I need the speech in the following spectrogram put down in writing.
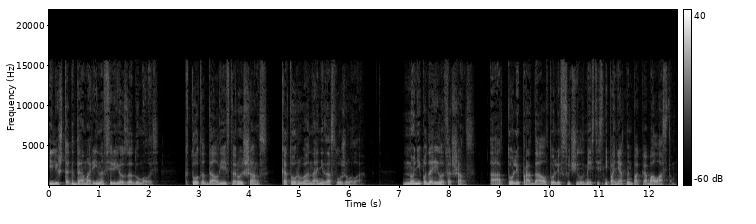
И лишь тогда Марина всерьез задумалась. Кто-то дал ей второй шанс, которого она не заслуживала. Но не подарил этот шанс, а то ли продал, то ли всучил вместе с непонятным пока балластом.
